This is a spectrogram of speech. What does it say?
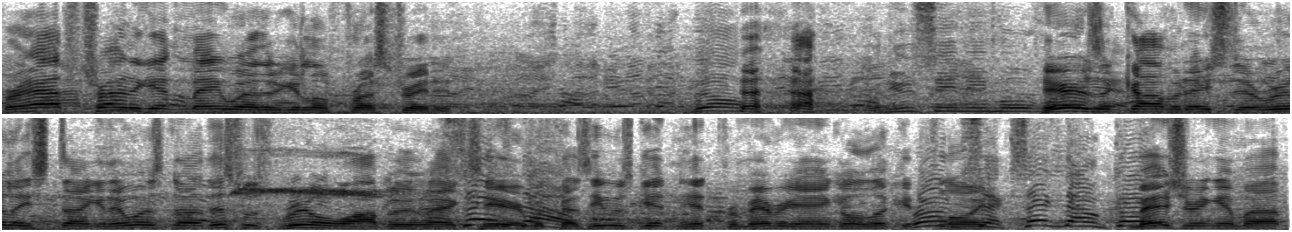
perhaps trying to get Mayweather to get a little frustrated. Bill, when you see me move Here's right a combination that really stung, and there was no, this was real wobbly legs Six here down. because he was getting hit from every angle. Look at Round Floyd six, six down, measuring him up.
